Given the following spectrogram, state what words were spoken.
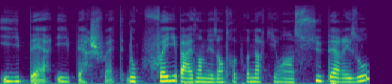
hyper, hyper chouette. Donc vous voyez par exemple les entrepreneurs qui ont un super réseau,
